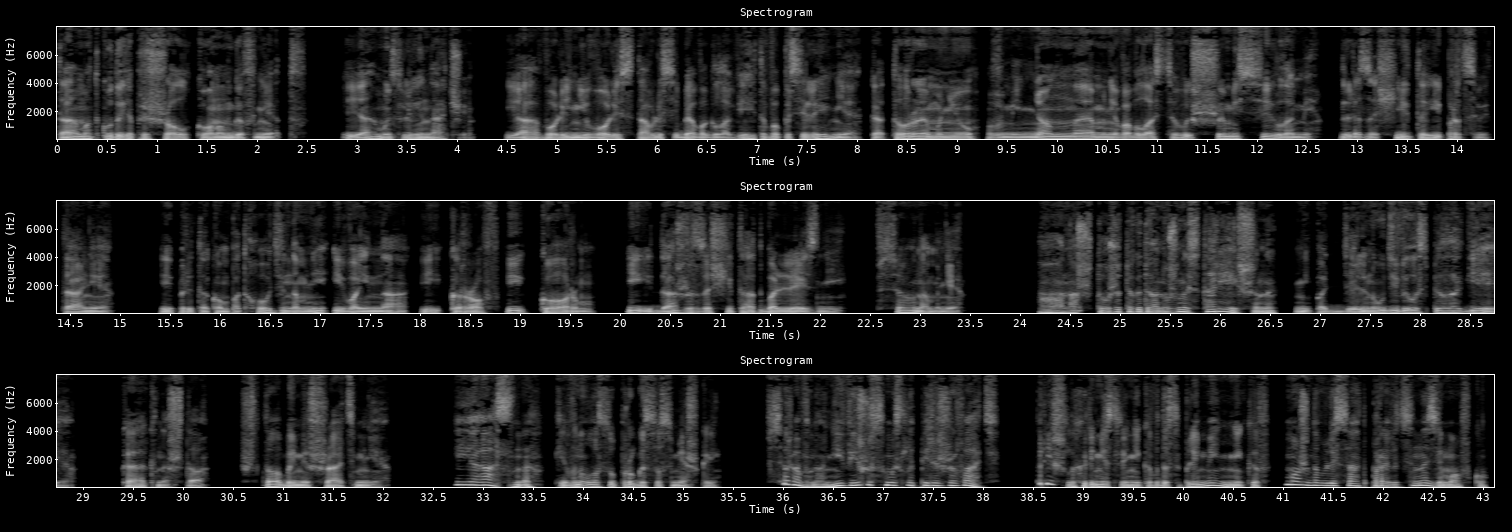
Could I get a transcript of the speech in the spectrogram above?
Там, откуда я пришел, конунгов нет. Я мыслю иначе. Я волей-неволей ставлю себя во главе этого поселения, которое мню, вмененное мне во власть высшими силами для защиты и процветания. И при таком подходе на мне и война, и кровь, и корм, и даже защита от болезней. Все на мне. «А на что же тогда нужны старейшины?» — неподдельно удивилась Пелагея. «Как на что? Чтобы мешать мне?» «Ясно», — кивнула супруга с усмешкой. «Все равно не вижу смысла переживать. Пришлых ремесленников да соплеменников можно в леса отправить на зимовку».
